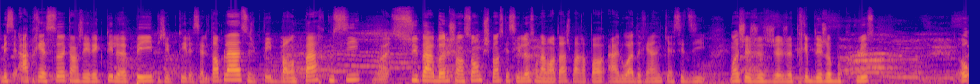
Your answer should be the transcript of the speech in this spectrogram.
Mais c'est après ça, quand j'ai réécouté le P, puis j'ai écouté Le Ciel en place, j'ai écouté Bande Park aussi. Ouais. Super bonne chanson, puis je pense que c'est là son avantage par rapport à Loi Adrienne qui s'est dit, moi, je, je, je, je tripe déjà beaucoup plus. Oh,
